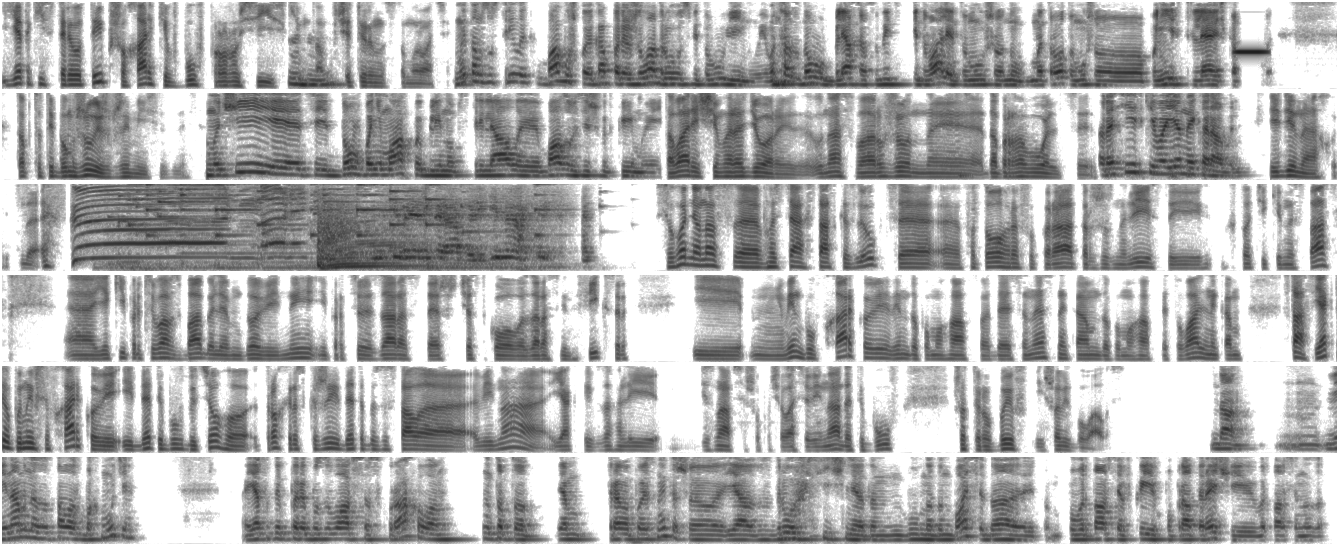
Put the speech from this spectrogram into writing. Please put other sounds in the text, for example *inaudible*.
Є такий стереотип, що Харків був проросійським mm-hmm. там в 14-му році. Ми там зустріли бабушку, яка пережила Другу світову війну, і вона знову бляха сидить в підвалі, тому що ну в метро, тому що по ній стріляють капи. Тобто ти бомжуєш вже місяць десь. Вночі ці довбані мавпи, блін, обстріляли базу зі швидкими. Товариші мародьори, у нас вооружені добровольці. Російський воєнний корабль. Іди нахуй. Да. Сьогодні у нас е, в гостях Стас Козлюк, це е, фотограф, оператор, журналіст і хто тільки не Стас. Е, який працював з Бабелем до війни і працює зараз теж частково. Зараз він фіксер. І він був в Харкові, він допомагав ДСНСникам, допомагав рятувальникам. Стас, як ти опинився в Харкові і де ти був до цього? Трохи розкажи, де тебе застала війна, як ти взагалі дізнався, що почалася війна, де ти був, що ти робив і що відбувалося? Да. Війна мене застала в Бахмуті. Я туди перебазувався з Курахова. Ну тобто, я треба пояснити, що я з 2 *laughs* січня там був на Донбасі, да, і, там, повертався в Київ попрати речі і вертався назад.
